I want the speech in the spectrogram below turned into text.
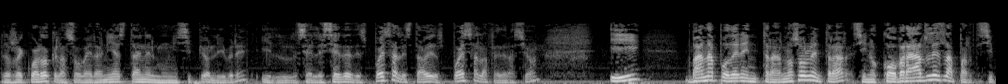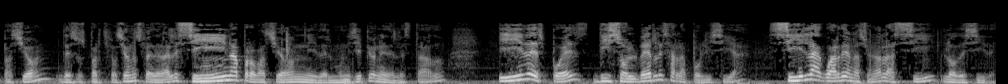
Les recuerdo que la soberanía está en el municipio libre y se le cede después al estado y después a la federación y van a poder entrar, no solo entrar, sino cobrarles la participación de sus participaciones federales sin aprobación ni del municipio ni del estado y después disolverles a la policía si la Guardia Nacional así lo decide.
